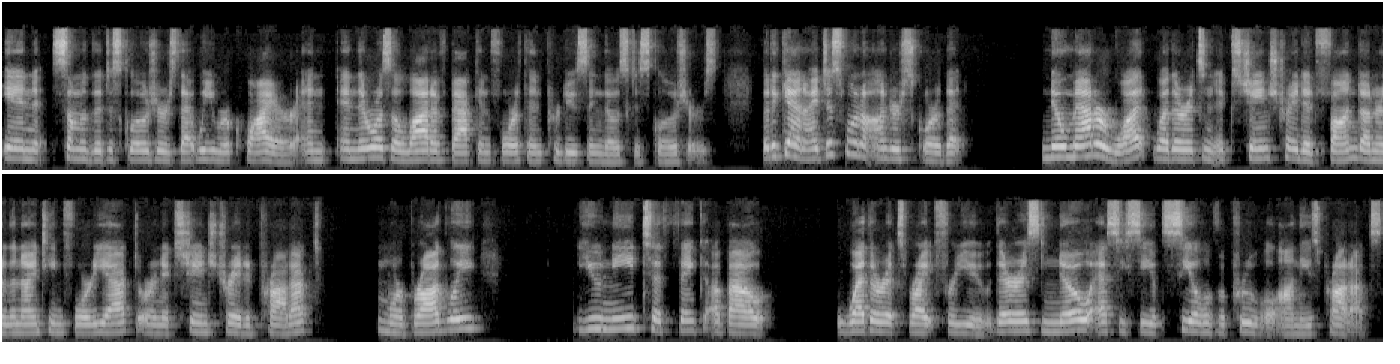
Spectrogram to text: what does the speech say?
in some of the disclosures that we require. And and there was a lot of back and forth in producing those disclosures. But again i just want to underscore that no matter what whether it's an exchange traded fund under the 1940 act or an exchange traded product more broadly you need to think about whether it's right for you. There is no sec seal of approval on these products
